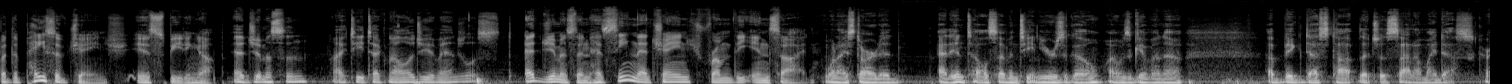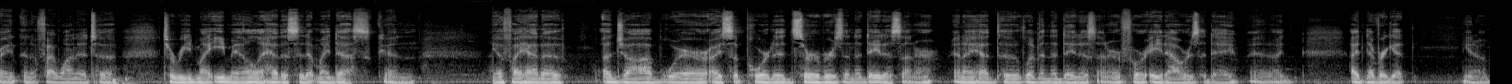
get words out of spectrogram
but the pace of change is speeding up. Ed Jimison, IT technology evangelist. Ed Jimison has seen that change from the inside. When I started at Intel 17 years ago, I was given a a big desktop that just sat on my desk, right? And if I wanted to to read my email, I had to sit at my desk. And if I had a a job where I supported servers in a data center and I had to live in the data center for eight hours a day, and I'd I'd never get you know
